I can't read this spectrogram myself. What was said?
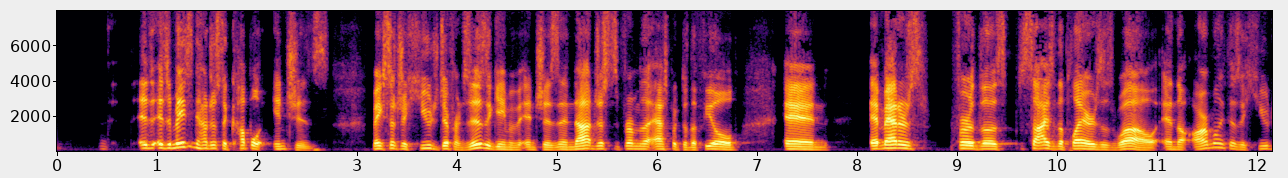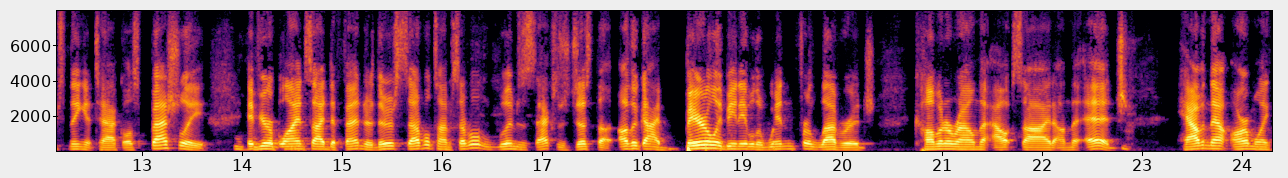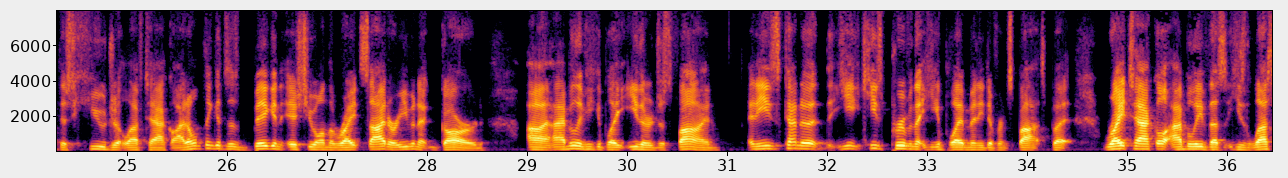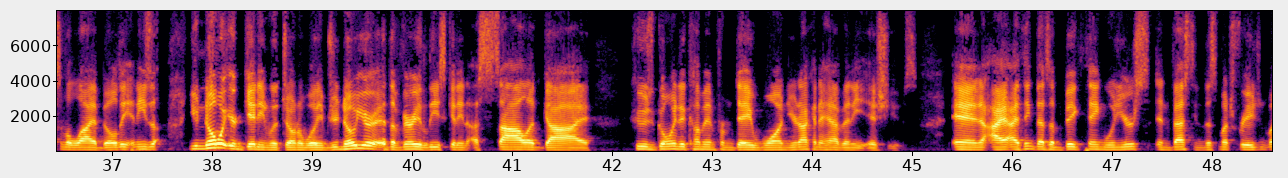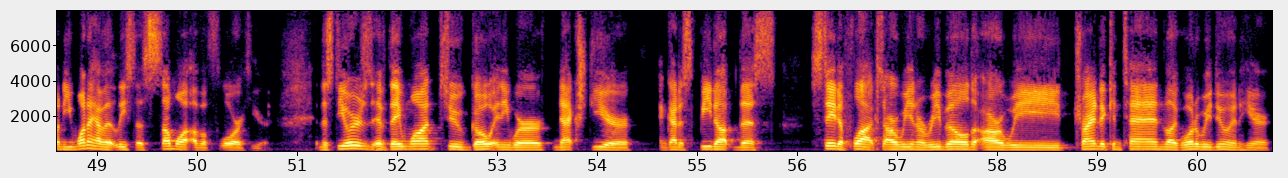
it, it's amazing how just a couple inches makes such a huge difference. It is a game of inches and not just from the aspect of the field. And it matters for the size of the players as well. And the arm length is a huge thing at tackle, especially mm-hmm. if you're a blindside defender. There's several times, several Williams' and sacks was just the other guy barely being able to win for leverage coming around the outside on the edge. Having that arm length is huge at left tackle. I don't think it's as big an issue on the right side or even at guard. Uh, I believe he could play either just fine and he's kind of he he's proven that he can play many different spots. But right tackle, I believe that's he's less of a liability, and he's you know what you're getting with Jonah Williams. You know you're at the very least getting a solid guy who's going to come in from day one. You're not going to have any issues. And I, I, think that's a big thing when you're investing this much free agent money. You want to have at least a somewhat of a floor here. And the Steelers, if they want to go anywhere next year and got to speed up this state of flux, are we in a rebuild? Are we trying to contend? Like, what are we doing here?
